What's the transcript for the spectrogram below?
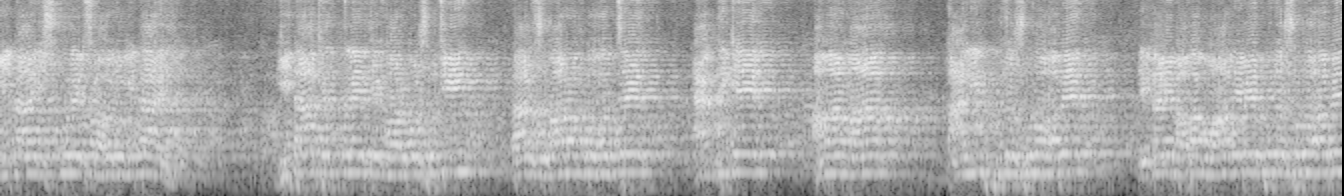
গীতা স্কুলের সহযোগিতায়। গীতা ক্ষেত্রের যে কর্মসূচি, তার শুভারম্ভ হচ্ছে। একদিকে আমার মা কালীর পুজো শুরু হবে, এখানে বাবা মহাদেবের পুজো শুরু হবে।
